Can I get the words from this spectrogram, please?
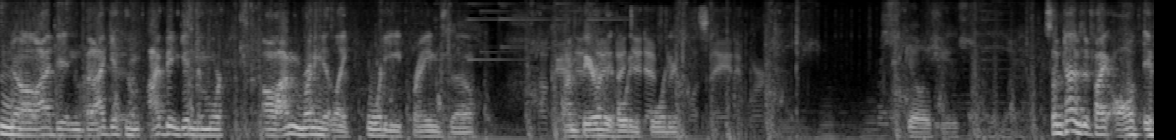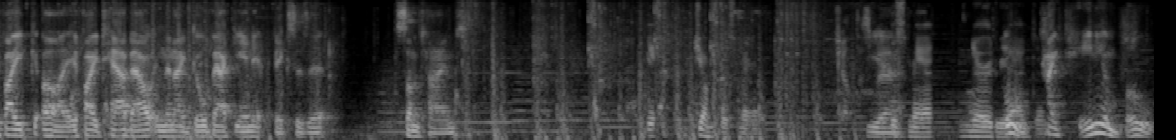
No, I didn't, but I get them. I've been getting them more. Oh, I'm running at like 40 frames though. Okay, I'm did, barely I, holding I 40. three plus A and it worked. skill issues. Sometimes if I all if I uh if I tab out and then I go back in, it fixes it. Sometimes. Yeah, Jump this man. Jump this Yeah. man. This man. Nerd Ooh, reacting. titanium boat.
